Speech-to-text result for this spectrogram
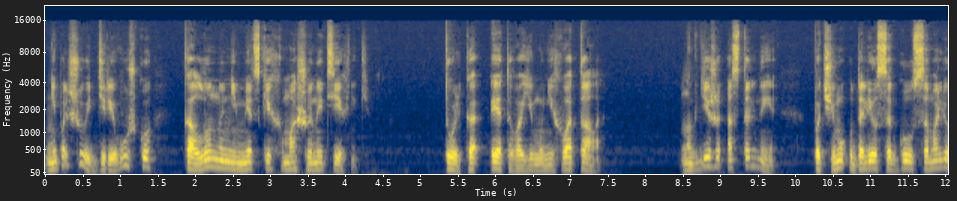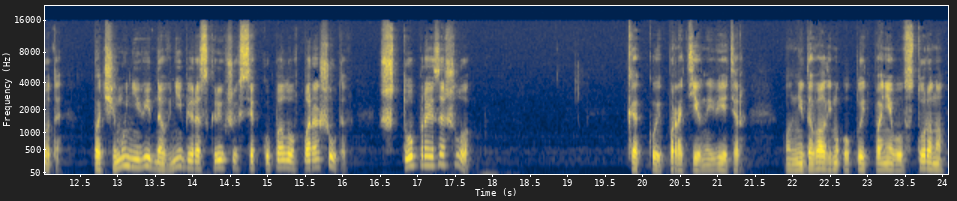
небольшую деревушку, колонну немецких машин и техники. Только этого ему не хватало. Но где же остальные? Почему удалился гул самолета? Почему не видно в небе раскрывшихся куполов парашютов? Что произошло? Какой противный ветер! Он не давал ему уплыть по небу в сторону,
